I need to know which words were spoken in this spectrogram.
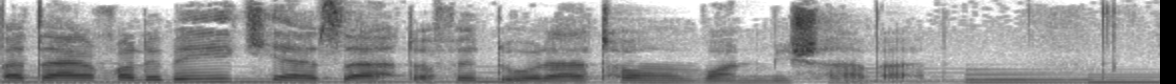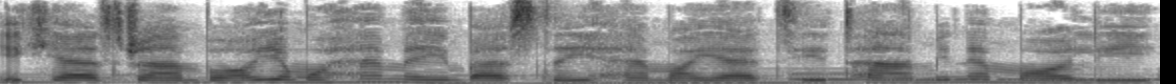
و در قالب یکی از اهداف دولتها عنوان می شود. یکی از جنبه های مهم این بسته حمایتی تأمین مالی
